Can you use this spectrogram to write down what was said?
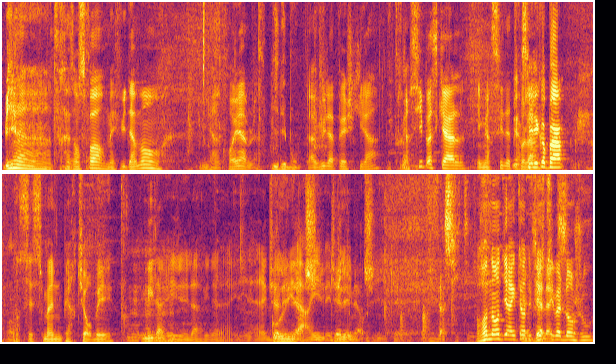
Bien, très en forme, évidemment. Il est incroyable. Il est bon. T'as vu la pèche qu'il a Merci Pascal, et merci d'être Merci là les copains. dans ces semaines perturbées. Mais là, il est là, il est là, il a la Quelle il énergie, arrive et quelle bim. énergie, quelle vivacité. Ronan, directeur du Festival d'Anjou.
